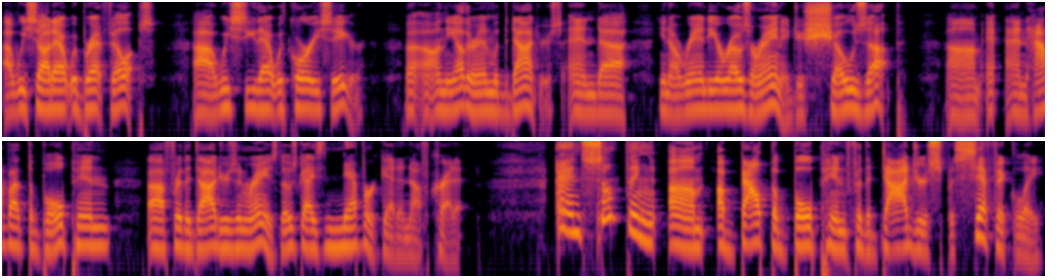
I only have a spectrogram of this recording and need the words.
Uh, we saw that with Brett Phillips. Uh, we see that with Corey Seager uh, on the other end with the Dodgers. And, uh, you know, Randy Arozarena just shows up. Um, and, and how about the bullpen uh, for the Dodgers and Rays. Those guys never get enough credit. And something um, about the bullpen for the Dodgers specifically,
